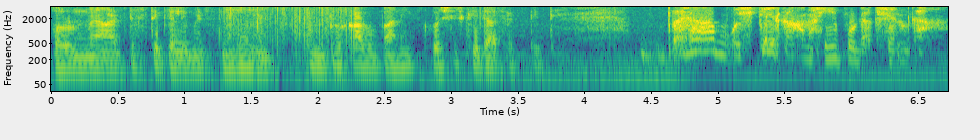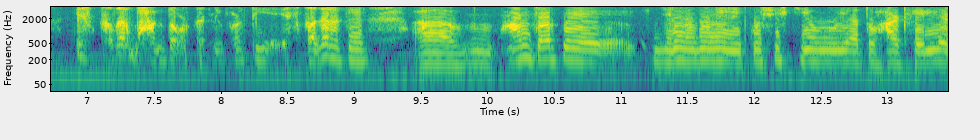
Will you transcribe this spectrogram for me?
اور ان میں آرٹسٹک ایلیمنٹس نہیں ہیں ان پر قابو پانے کی کوشش کی جا سکتی تھی۔ بڑا مشکل کام ہے یہ پروڈکشن کا۔ اس قدر بھاگ دوڑ کرنی پڑتی ہے۔ اس قدر کے عام طور پہ جن لوگوں نے یہ کوشش کی ہو، یا تو ہارٹ فیلئر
